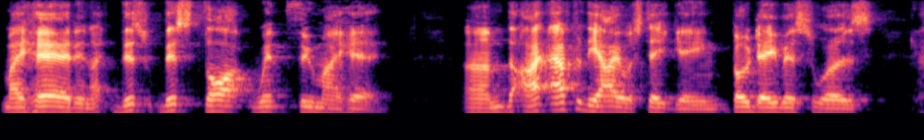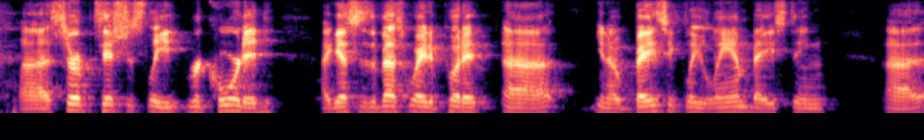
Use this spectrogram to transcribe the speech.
my head, and I, this this thought went through my head. Um, the, I, after the Iowa State game, Bo Davis was uh, surreptitiously recorded. I guess is the best way to put it. Uh, you know, basically lambasting uh,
